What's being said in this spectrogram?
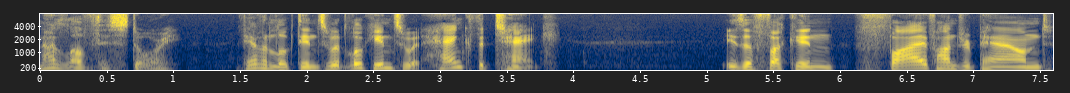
And I love this story. If you haven't looked into it, look into it. Hank the Tank is a fucking 500 pound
